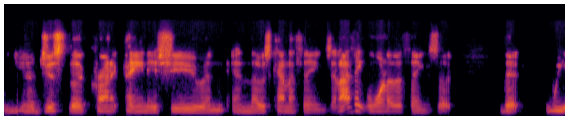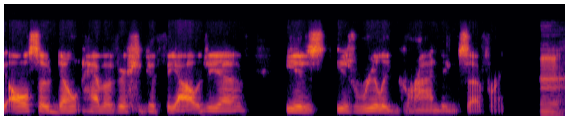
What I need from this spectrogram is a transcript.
you know, just the chronic pain issue and and those kind of things. And I think one of the things that that we also don't have a very good theology of is is really grinding suffering. Mm.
